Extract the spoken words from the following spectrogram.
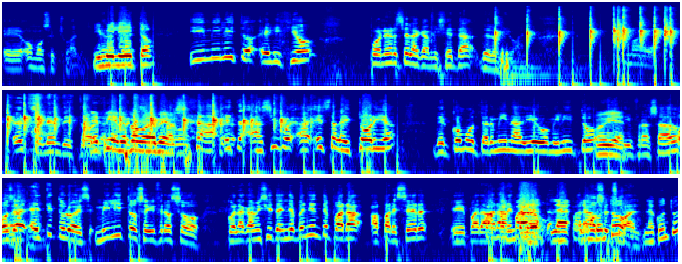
eh, homosexuales. Y Milito. Y Milito eligió ponerse la camiseta de los rivales. Excelente historia. De pie, me pongo de pie. O sea, esta- así fue, ah, esa es la historia de cómo termina Diego Milito Muy bien. disfrazado. O sea, el título es Milito se disfrazó con la camiseta independiente para aparecer, eh, para, Para aparentar aparentar- La, la, para la contó, homosexual. ¿La contó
